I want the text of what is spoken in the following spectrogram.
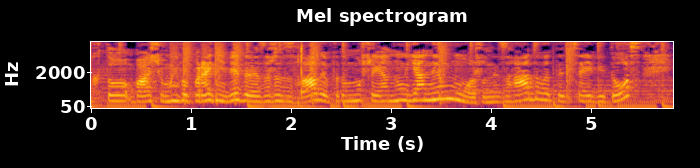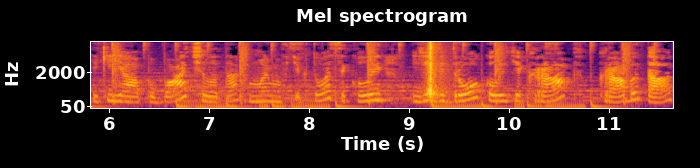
Хто бачив мої попередні відео, я завжди згадую, тому що я ну я не можу не згадувати цей відос, який я побачила так, по-моєму, в Тіктосі, коли є відро, коли є краб, краби так.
